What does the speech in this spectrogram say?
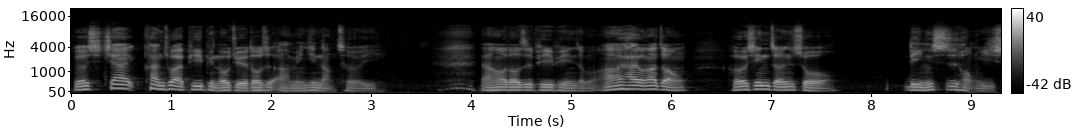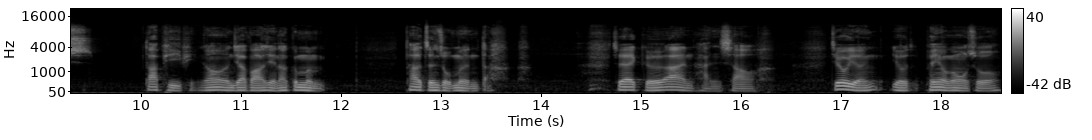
可是现在看出来批评都觉得都是啊，民进党侧翼，然后都是批评什么啊？还有那种核心诊所林思宏医师，他批评，然后人家发现他根本他的诊所不能打，就在隔岸喊烧。结果有人有朋友跟我说，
